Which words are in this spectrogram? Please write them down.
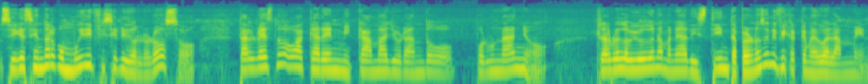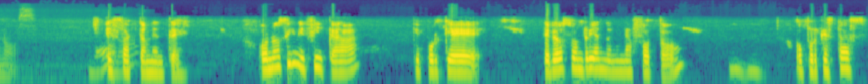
sigue siendo algo muy difícil y doloroso. Tal vez no voy a quedar en mi cama llorando por un año. Tal vez lo vivo de una manera distinta, pero no significa que me duela menos. Exactamente. O no significa que porque te veo sonriendo en una foto o porque estás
